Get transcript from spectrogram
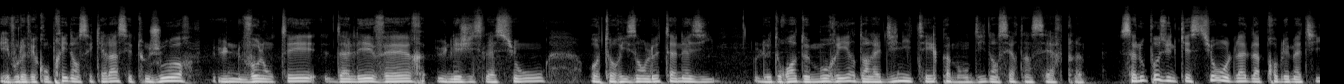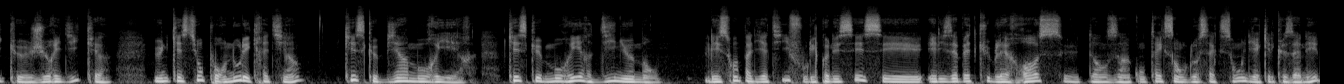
Et vous l'avez compris, dans ces cas-là, c'est toujours une volonté d'aller vers une législation autorisant l'euthanasie, le droit de mourir dans la dignité, comme on dit dans certains cercles. Ça nous pose une question au-delà de la problématique juridique, une question pour nous les chrétiens. Qu'est-ce que bien mourir? Qu'est-ce que mourir dignement? Les soins palliatifs, vous les connaissez, c'est Elisabeth Kubler-Ross, dans un contexte anglo-saxon il y a quelques années,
